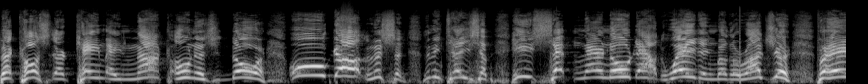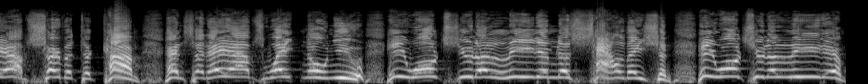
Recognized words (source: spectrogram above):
because there came a knock on his door. Oh God, listen, let me tell you something. He's sitting there, no doubt, waiting, Brother Roger, for Ahab's servant to come and said, Ahab's waiting on you. He wants you to lead him to salvation. He wants you to lead him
